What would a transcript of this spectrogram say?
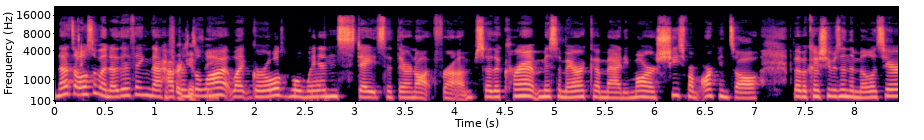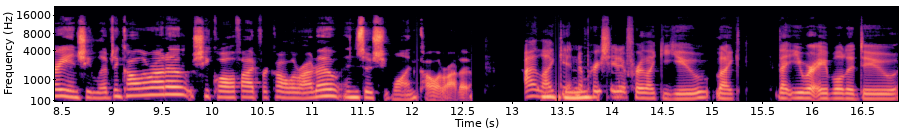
That's also another thing that happens Forgive a me. lot. Like girls will win states that they're not from. So the current Miss America, Maddie Marsh, she's from Arkansas, but because she was in the military and she lived in Colorado, she qualified for Colorado, and so she won Colorado. I like it and Mhm. appreciate it for like you, like that you were able to do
